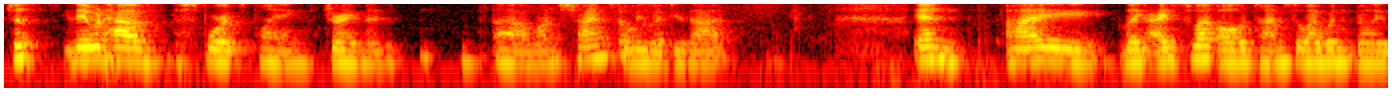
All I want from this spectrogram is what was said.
just they would have the sports playing during the uh, lunchtime so we would do that and i like i sweat all the time so i wouldn't really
